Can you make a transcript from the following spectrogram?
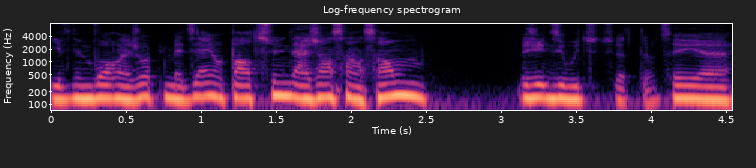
il est venu me voir un jour puis il m'a dit Hey, on part-tu une agence ensemble? J'ai dit oui tout de suite. là.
